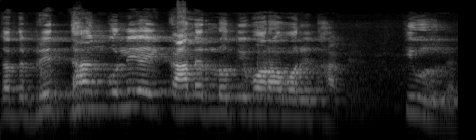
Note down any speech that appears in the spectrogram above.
যাতে বৃদ্ধাঙ্গুলি এই কানের লতি বরাবরই থাকে। কি বুঝলেন?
